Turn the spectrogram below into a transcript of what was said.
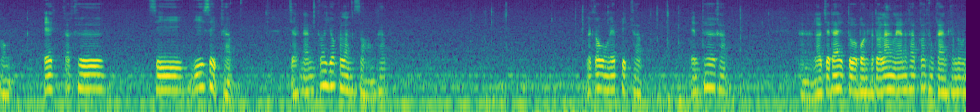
ของ x ก็คือ c 20 ครับ จากนั้นก็ยกกำลังสองครับ แล้วก็วงเล็บปิดครับ enter ครับเราจะได้ตัวบนกับตัวล่างแล้วนะครับ ก็ทำการคำนวณ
